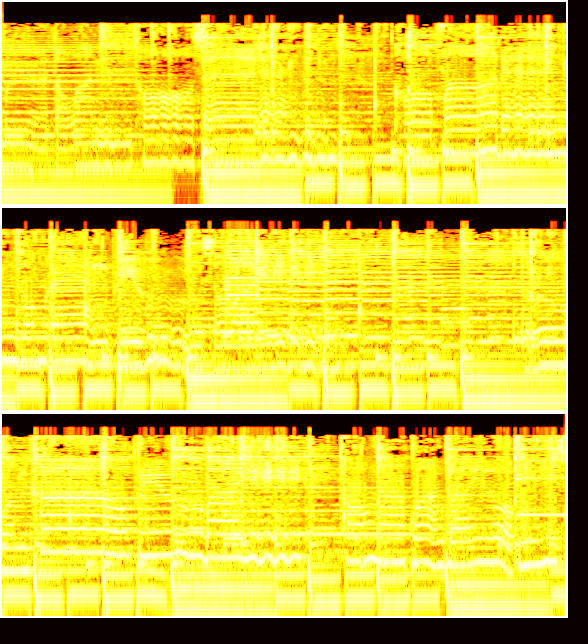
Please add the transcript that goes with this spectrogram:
เมื่อตะวันทอแสง ขอบฟ้าแดง ลมแรงพริ้วสวย ข้าวพริ้วใบ ท้องนากว้างไกลโลกนี้ส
